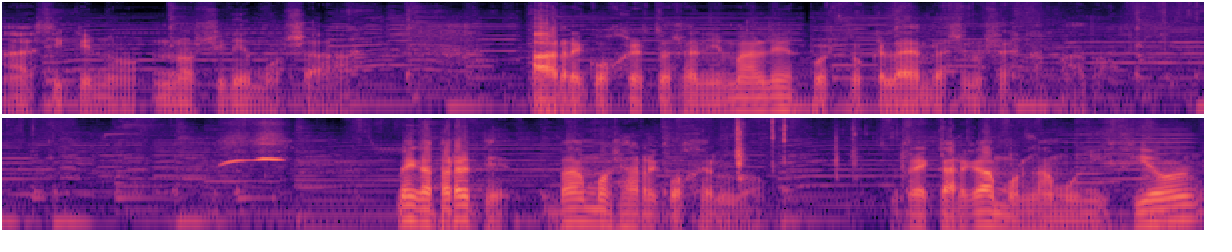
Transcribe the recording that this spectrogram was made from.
Así que no nos iremos a, a recoger estos animales, puesto que la hembra se nos ha escapado. Venga, perrete, vamos a recogerlo. Recargamos la munición.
